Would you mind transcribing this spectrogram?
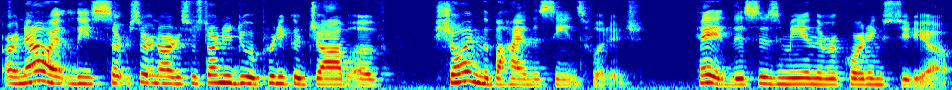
are now at least certain artists are starting to do a pretty good job of showing the behind the scenes footage. Hey, this is me in the recording studio.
